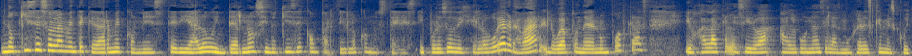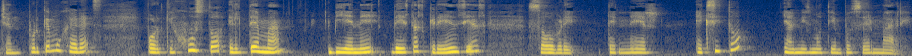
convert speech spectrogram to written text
no quise solamente quedarme con este diálogo interno, sino quise compartirlo con ustedes. Y por eso dije, lo voy a grabar y lo voy a poner en un podcast y ojalá que les sirva a algunas de las mujeres que me escuchan. ¿Por qué mujeres? Porque justo el tema viene de estas creencias sobre tener éxito y al mismo tiempo ser madre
